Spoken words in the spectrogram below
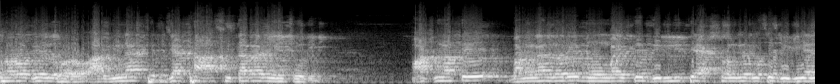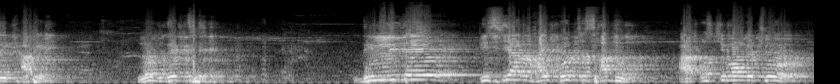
ধরো, জেল ধরো। আর মীনাক্ষীর জ্যাঠা সীতারাম চুরি। পাটনাতে, বাঙ্গালোরে, মুম্বাইতে, দিল্লিতে একসঙ্গে বসে বিরিয়ানি খাবে। লোক দেখছে, দিল্লিতে পিসিআর ভাইপো হচ্ছে সাধু আর পশ্চিমবঙ্গে চোর।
